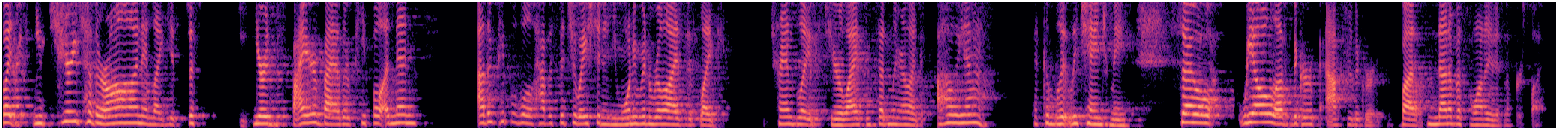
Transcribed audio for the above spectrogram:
but you cheer each other on and like it's just you're inspired by other people and then other people will have a situation and you won't even realize that like translates to your life and suddenly you're like oh yeah that completely changed me so we all love the group after the group but none of us wanted it in the first place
